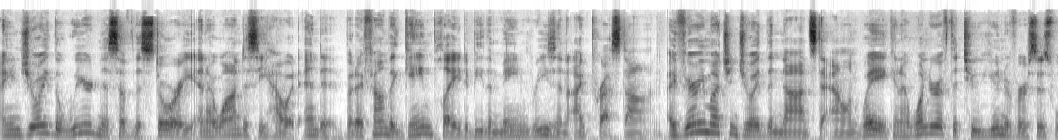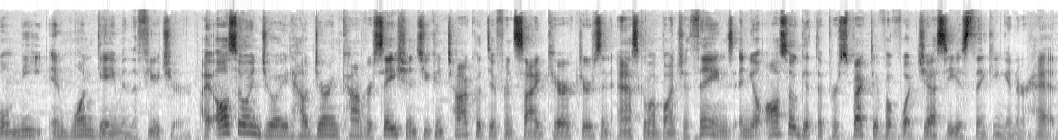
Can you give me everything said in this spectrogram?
I enjoyed the weirdness of the story and I wanted to see how it ended, but I found the gameplay to be the main reason I pressed on. I very much enjoyed the nods to Alan Wake and I wonder if the two universes will meet in one game in the future. I also enjoyed how during conversations you can talk with different side characters and ask them a bunch of things and you'll also get the perspective of what Jesse is thinking in her head.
